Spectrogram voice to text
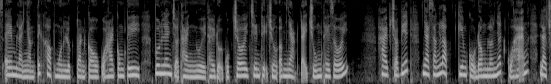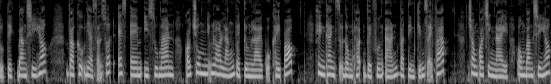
SM là nhằm tích hợp nguồn lực toàn cầu của hai công ty, vươn lên trở thành người thay đổi cuộc chơi trên thị trường âm nhạc đại chúng thế giới. Hype cho biết nhà sáng lập kiêm cổ đông lớn nhất của hãng là chủ tịch Bang Si-hyuk và cựu nhà sản xuất SM Isuman có chung những lo lắng về tương lai của K-pop, hình thành sự đồng thuận về phương án và tìm kiếm giải pháp. Trong quá trình này, ông Bang Si-hyuk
